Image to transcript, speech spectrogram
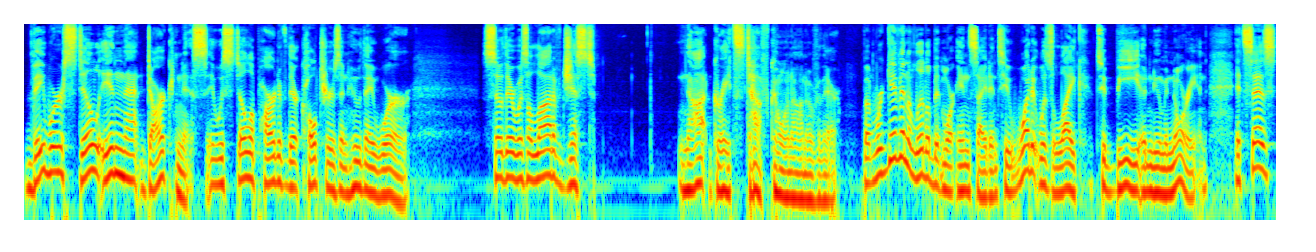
they were still in that darkness. It was still a part of their cultures and who they were. So there was a lot of just not great stuff going on over there. But we're given a little bit more insight into what it was like to be a Numenorean. It says,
